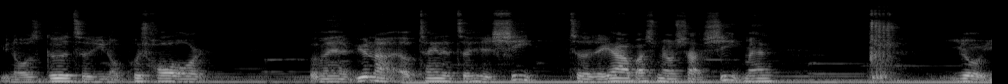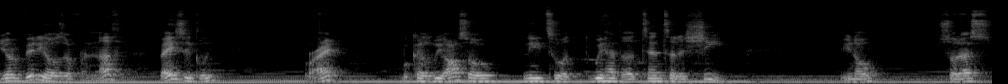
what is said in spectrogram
You know, it's good to, you know, push hard. But man, if you're not obtaining to his sheep, to the Yahweh Shemel Shot sheep, man, your your videos are for nothing, basically, right? Because we also need to we have to attend to the sheep, you know. So that's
